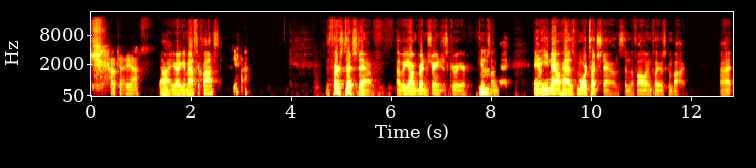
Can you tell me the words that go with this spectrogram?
Okay, yeah. All right, you ready to get masterclass? yeah. The first touchdown of a young Brenton Strange's career came mm. Sunday, and he now has more touchdowns than the following players combined. All right,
